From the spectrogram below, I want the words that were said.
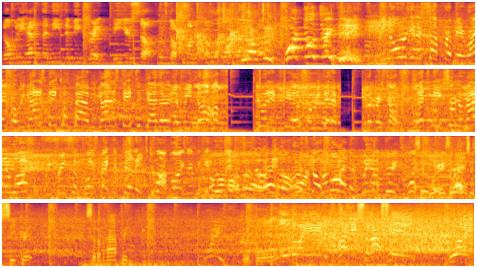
Nobody has the need to be great. Be yourself. Let's go. Come on, go. One, two, three. One, two, three. We know we're gonna suffer a bit, right? But we gotta stay compact. We gotta stay together, and we know how good it feels when we get a good result. Let's make sure no matter what, we bring some points back to Philly. Come on, boys, we can do this. Let's go together. Win on three. One, two, three. That's a secret. Said I'm happy. Good ball all the way in. Haile Selassie. Well, he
